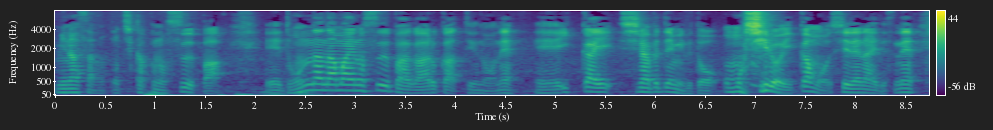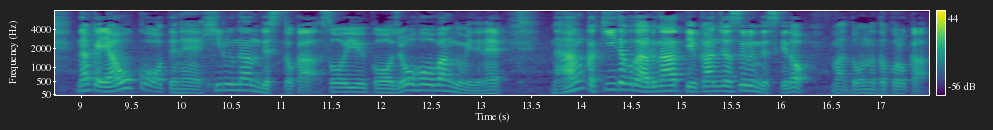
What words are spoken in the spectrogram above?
皆さんお近くのスーパー、えー、どんな名前のスーパーがあるかっていうのをね、えー、一回調べてみると面白いかもしれないですね。なんか、八百子ってね、ヒルナンデスとか、そういうこう、情報番組でね、なんか聞いたことあるなっていう感じはするんですけど、まあ、どんなところか、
